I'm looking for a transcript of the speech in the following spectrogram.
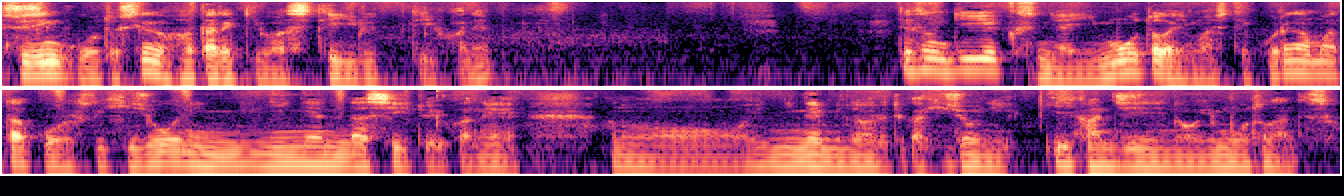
主人公としての働きはしているっていうかね。でその DX には妹がいましてこれがまたこう非常に人間らしいというかね、あの人間味のあるというか非常にいい感じの妹なんですよ。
